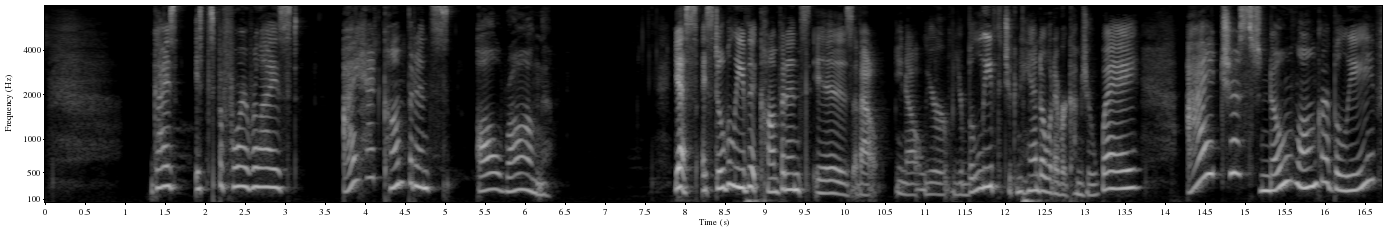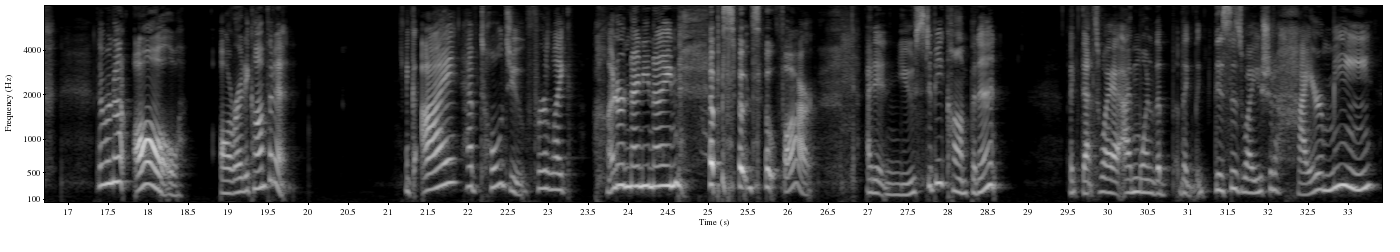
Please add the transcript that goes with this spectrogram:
guys, it's before I realized I had confidence all wrong yes, I still believe that confidence is about, you know, your your belief that you can handle whatever comes your way. I just no longer believe that we're not all already confident. Like I have told you for like 199 episodes so far. I didn't used to be confident. Like that's why I'm one of the like, like this is why you should hire me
